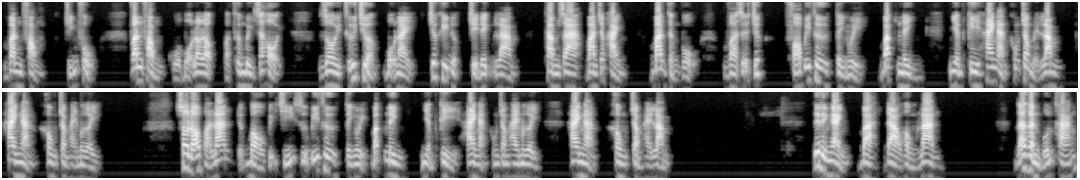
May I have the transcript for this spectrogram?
văn phòng, chính phủ, văn phòng của Bộ Lao động và Thương binh Xã hội, rồi Thứ trưởng Bộ này trước khi được chỉ định làm tham gia Ban chấp hành, Ban thường vụ và giữ chức Phó Bí thư tỉnh ủy Bắc Ninh nhiệm kỳ 2015-2020. Sau đó bà Lan được bầu vị trí giữ Bí thư tỉnh ủy Bắc Ninh nhiệm kỳ 2020-2025. Đây là hình ảnh bà Đào Hồng Lan. Đã gần 4 tháng,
